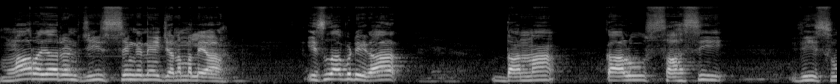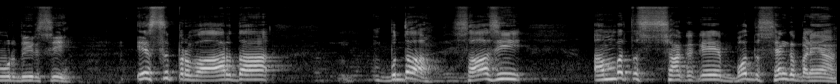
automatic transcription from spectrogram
ਮਹਾਰਾਜਾ ਰਣਜੀਤ ਸਿੰਘ ਨੇ ਜਨਮ ਲਿਆ। ਇਸ ਦਾ ਵਡੇਰਾ ਦਾਨਾ ਕਾਲੂ ਸਾਹਸੀ ਵੀ ਸੂਰਬੀਰ ਸੀ। ਇਸ ਪਰਿਵਾਰ ਦਾ ਬੁੱਧਾ ਸਾਹਸੀ ਅੰਮ੍ਰਿਤ ਛਕ ਕੇ ਬੁੱਧ ਸਿੰਘ ਬਣਿਆ।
